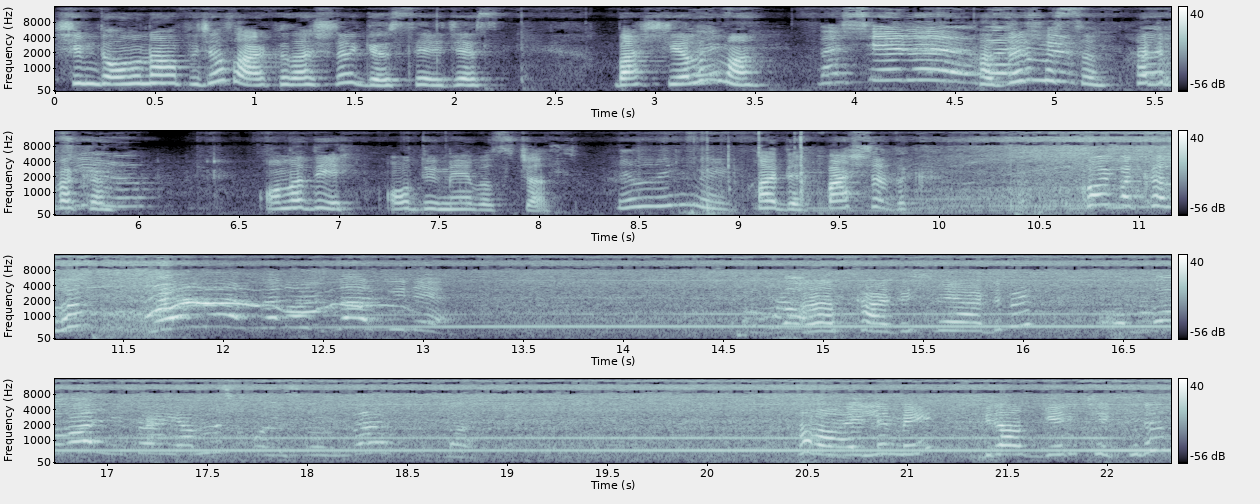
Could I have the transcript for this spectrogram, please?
Şimdi onu ne yapacağız? Arkadaşlara göstereceğiz. Başlayalım mı? Başlayalım. Hazır başlayalım, mısın? Hadi bakın. başlayalım. Ona değil, o düğmeye basacağız. Hadi başladık. Koy bakalım. Merhaba arkadaşlar yine. Aras kardeşine yardım et. Hayır ben yanlış koymuşum ben. Bak. Tamam ellemeyin. Biraz geri çekilin.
